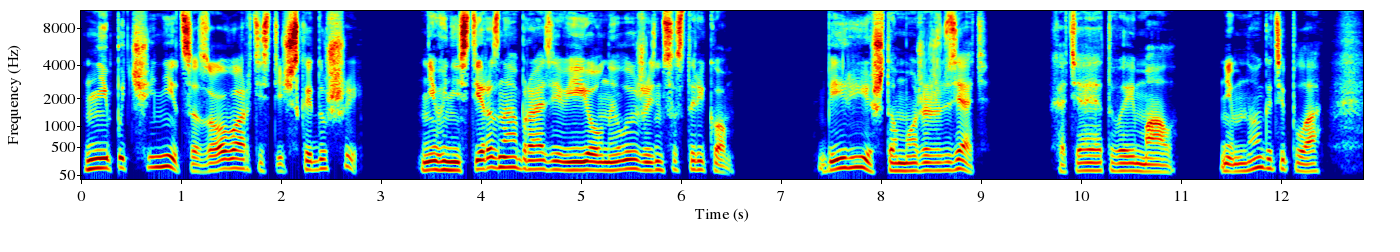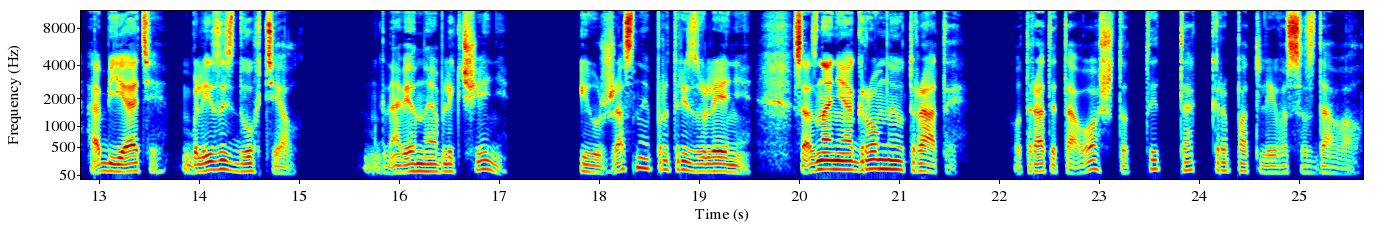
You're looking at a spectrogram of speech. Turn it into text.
Не подчиниться зову артистической души? Не внести разнообразие в ее унылую жизнь со стариком? Бери, что можешь взять. Хотя этого и мало. Немного тепла, объятия, близость двух тел. Мгновенное облегчение и ужасное протрезвление, сознание огромной утраты, утраты того, что ты так кропотливо создавал.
